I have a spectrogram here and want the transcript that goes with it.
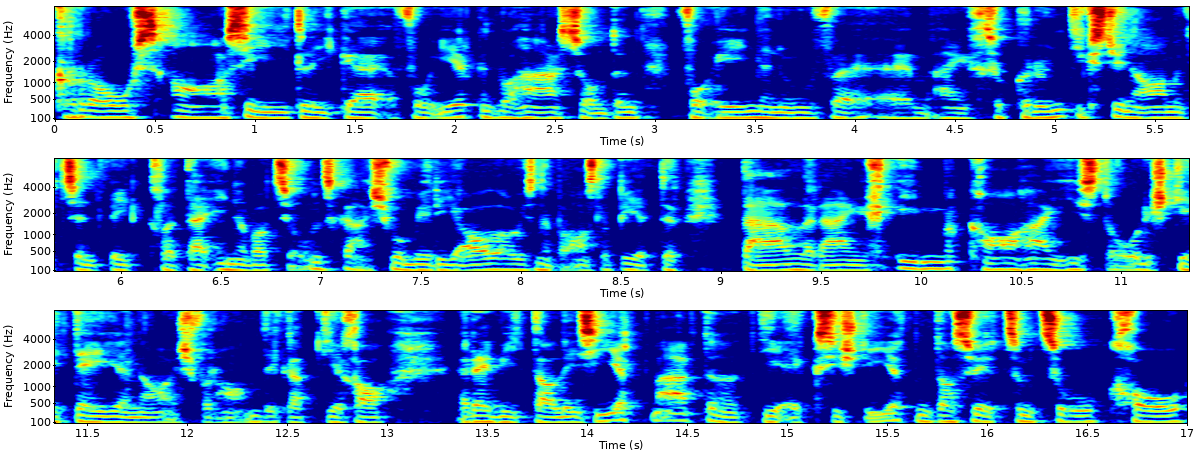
Grossansiedlungen von irgendwoher, sondern von innen auf ähm, eigentlich so Gründungsdynamik zu entwickeln, der Innovationsgeist, den wir in all unseren Baselbieter Täler eigentlich immer haben, historisch, die DNA ist vorhanden, ich glaube, die kann revitalisiert werden und die existiert und das wird zum Zug kommen.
